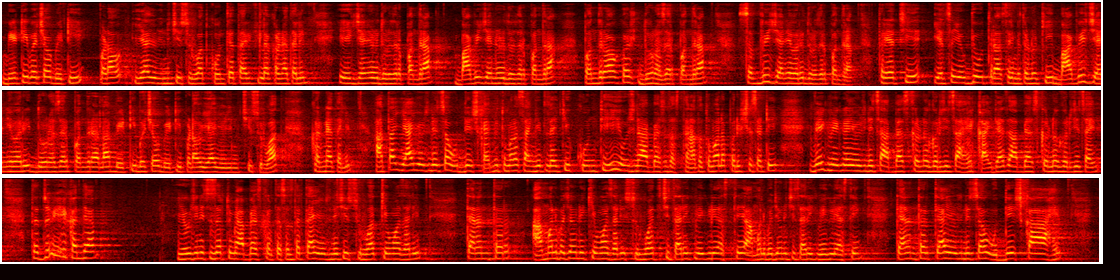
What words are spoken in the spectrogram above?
बेटी बचाव बेटी पढाव या योजनेची सुरुवात कोणत्या तारखेला करण्यात आली? एक जानेवारी दोन हजार पंधरा बावीस जानेवारी दोन हजार पंधरा पंधरा ऑगस्ट दोन हजार पंधरा सव्वीस जानेवारी दोन हजार पंधरा. तर याची याचं योग्य उत्तर असेल मित्रांनो की बावीस जानेवारी दोन हजार पंधराला बेटी बचाव बेटी पढाव या योजनेची सुरुवात करण्यात आली. आता या योजनेचा उद्देश काय? मी तुम्हाला सांगितलं आहे की कोणतीही योजना अभ्यासत असताना आता तुम्हाला परीक्षेसाठी वेगवेगळ्या योजनेचा अभ्यास करणं गरजेचं आहे कायद्याचा अभ्यास करणं गरजेचं आहे. तर जो एखाद्या योजनेचा जर तुम्ही अभ्यास करत असाल तर त्या योजनेची सुरुवात केव्हा झाली? त्यानंतर अंमलबजावणी केव्हा झाली? सुरुवातीची तारीख वेगळी असते अंमलबजावणीची तारीख वेगळी असते. त्यानंतर त्या योजनेचा उद्देश का आहे?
